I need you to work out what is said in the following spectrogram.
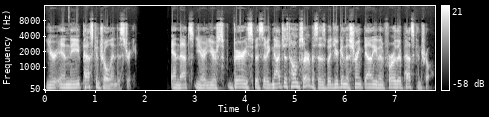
you're in the pest control industry, and that's you're you're very specific, not just home services, but you're going to shrink down even further pest control.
